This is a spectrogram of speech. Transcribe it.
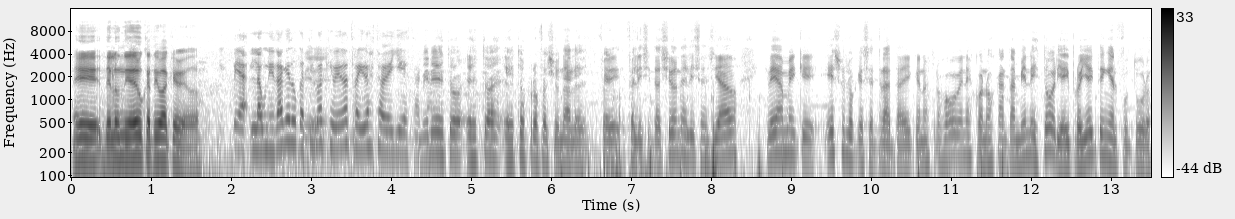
Eh, de la unidad educativa Quevedo la unidad educativa Quevedo ha traído esta belleza. Mire esto, estos profesionales, felicitaciones licenciado, créame que eso es lo que se trata, de que nuestros jóvenes conozcan también la historia y proyecten el futuro.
